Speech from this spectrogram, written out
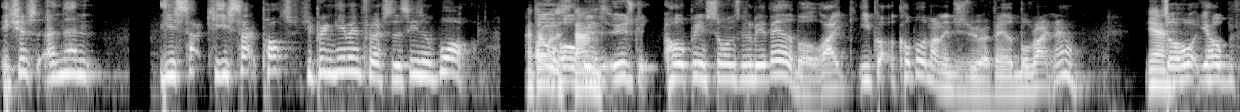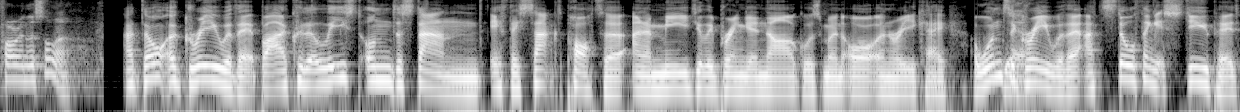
It's just and then you sack you sack Potter. You bring him in for the rest of the season. What? I don't oh, understand. hoping, who's hoping someone's going to be available. Like you've got a couple of managers who are available right now. Yeah. So what you hoping for in the summer? I don't agree with it, but I could at least understand if they sacked Potter and immediately bring in Nagelsmann or Enrique. I wouldn't Yeah. agree with it. I still think it's stupid,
